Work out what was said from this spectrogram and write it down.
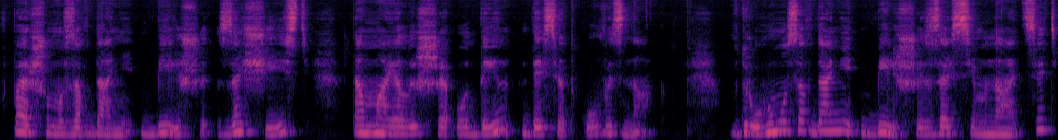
в першому завданні більше за 6 та має лише один десятковий знак. В другому завданні більше за 17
